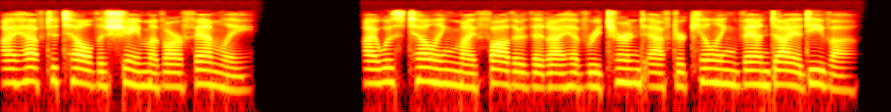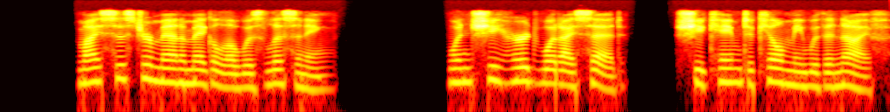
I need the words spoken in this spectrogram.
I have to tell the shame of our family. I was telling my father that I have returned after killing Vandiyadeva. My sister Manamegala was listening. When she heard what I said, she came to kill me with a knife.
